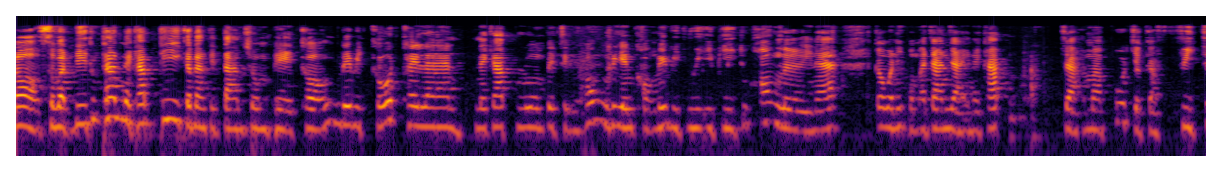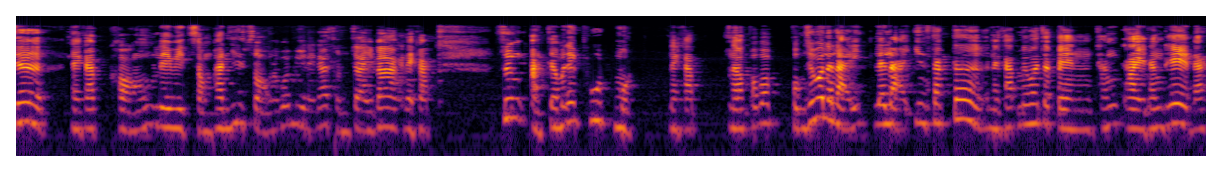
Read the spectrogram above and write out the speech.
ก็สวัสดีทุกท่านนะครับ ที่กำลังติดตามชมเพจของ David Code Thailand นะครับ รวมไปถึงห้องเรียนของ David VEP ทุกห้องเลยนะ ก็วันนี้ผมอาจารย์ใหญ่นะครับ จะมาพูดเกี่ยวกับฟีเจอร์นะครับของ Revit 2022 แล้วว่ามีอะไรน่าสนใจบ้างนะครับ ซึ่งอาจจะไม่ได้พูดหมดนะครับนะเพราะว่าผมเชื่อว่าหลาย ๆ หลาย ๆ อินสตัคเตอร์นะครับ ไม่ว่าจะเป็นทั้งไทยทั้งเทศนะ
